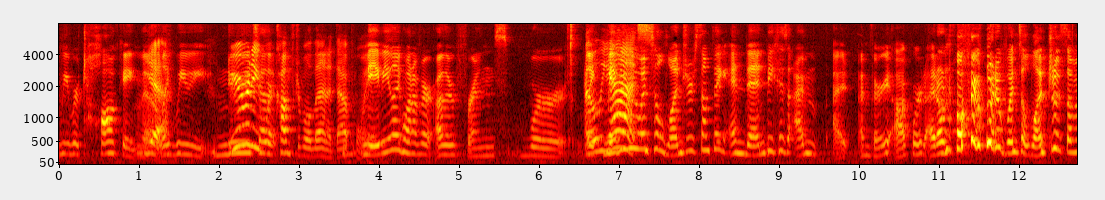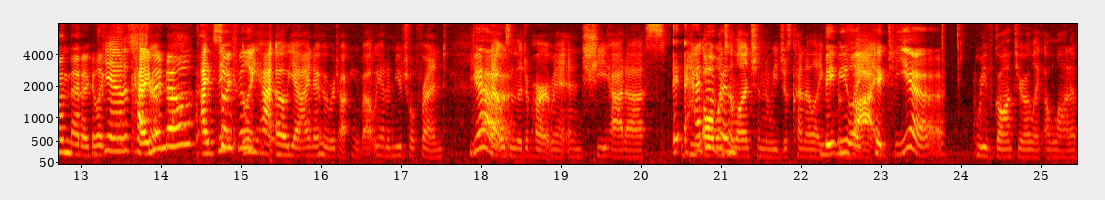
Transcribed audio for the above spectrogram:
we were talking though. Yeah. Like we knew we already each were other. comfortable then at that point. Maybe like one of our other friends were like Oh, maybe we went to lunch or something and then because I'm I, I'm very awkward I don't know if I would have went to lunch with someone that I like Yeah, kind of know I think so I feel we like had. Oh yeah, I know who we're talking about. We had a mutual friend yeah that was in the department, and she had us. It we had all went to lunch, and we just kind of like maybe like picked yeah we've gone through like a lot of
